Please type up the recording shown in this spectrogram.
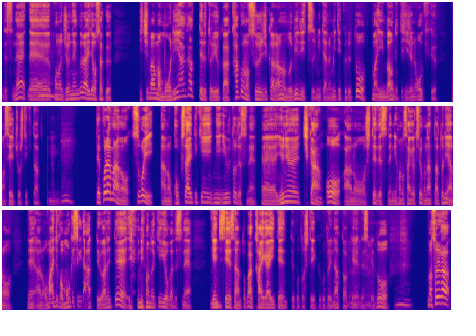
ですね。で、うん。この10年ぐらいでおそらく一番まあ盛り上がってるというか、過去の数字からの伸び率みたいなのを見てくると、まあインバウンドって非常に大きくまあ成長してきた。うん。うんで、これはまああの、すごい、あの、国際的に言うとですね、えー輸入置換を、あの、してですね、日本の産業強くなった後に、あの、ね、あの、お前とか儲けすぎだって言われて、日本の企業がですね、現地生産とか海外移転っていうことをしていくことになったわけですけど、うん。まあそれが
